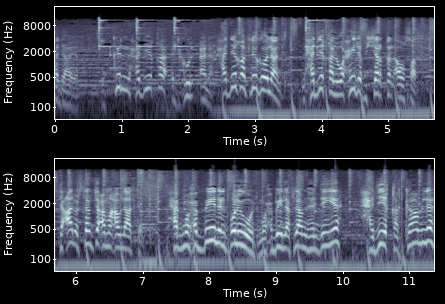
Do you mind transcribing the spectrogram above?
حدائق وكل حديقة تقول أنا. حديقة Legoland الحديقة الوحيدة في الشرق الأوسط. تعالوا استمتعوا مع أولادكم. حق محبين البوليوود محبين الأفلام الهندية حديقة كاملة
